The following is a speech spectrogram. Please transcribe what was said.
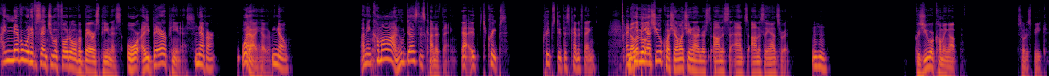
I never would have sent you a photo of a bear's penis or a bear penis. Never. Would Uh, I, Heather? No. I mean, come on, who does this kind of thing? Uh, it, creeps. Creeps do this kind of thing. And now, let me ask you a question. I want you to honest, honest, honestly answer it, mm-hmm. because you were coming up, so to speak.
